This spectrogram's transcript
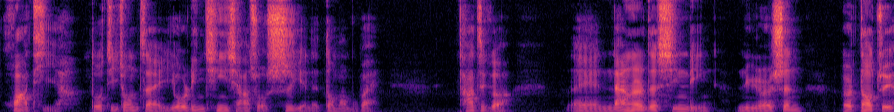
话题啊，都集中在由林青霞所饰演的东方不败。他这个，诶，男儿的心灵，女儿身，而到最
